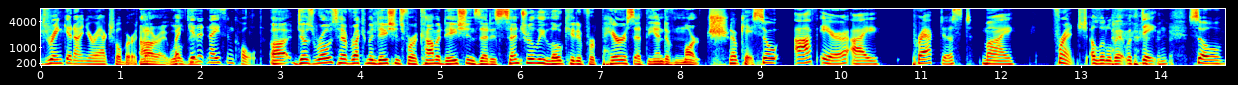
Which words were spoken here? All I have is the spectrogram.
Drink it on your actual birthday. All right, will but get it nice and cold. Uh, does Rose have recommendations for accommodations that is centrally located for Paris at the end of March? Okay, so off air, I practiced my French a little bit with Dayton. so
